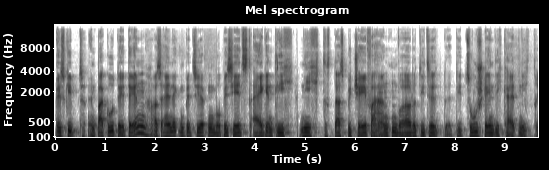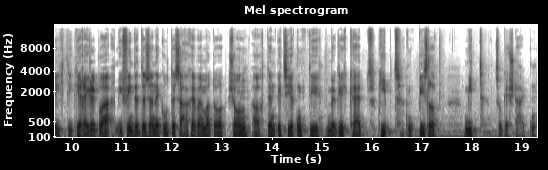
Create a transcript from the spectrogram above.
Es gibt ein paar gute Ideen aus einigen Bezirken, wo bis jetzt eigentlich nicht das Budget vorhanden war oder diese, die Zuständigkeit nicht richtig geregelt war. Ich finde das eine gute Sache, weil man da schon auch den Bezirken die Möglichkeit gibt, ein bisschen mitzugestalten.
